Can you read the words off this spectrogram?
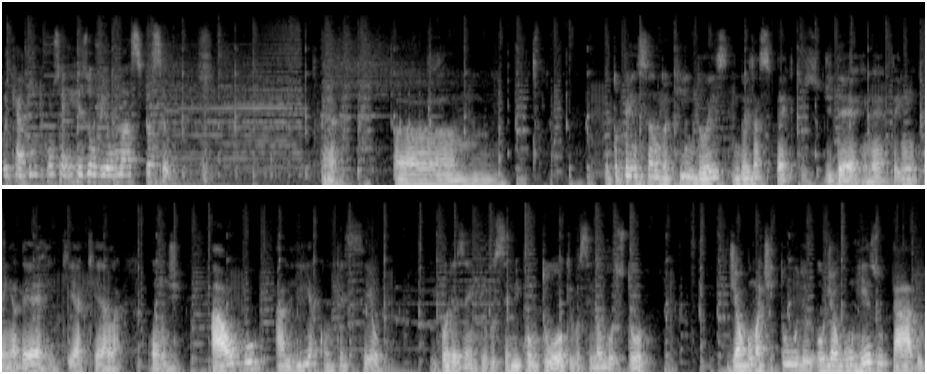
Porque adulto consegue resolver uma situação. É. Ahn, eu tô pensando aqui em dois, em dois aspectos de DR, né? Tem, tem a DR, que é aquela onde algo ali aconteceu. E, por exemplo, você me pontuou que você não gostou de alguma atitude ou de algum resultado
